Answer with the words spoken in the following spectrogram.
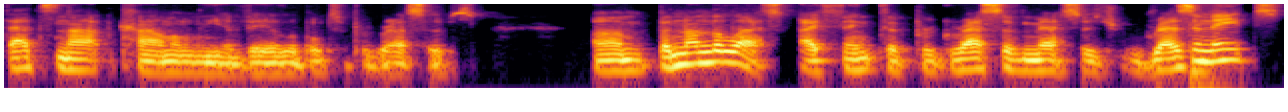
That's not commonly available to progressives. Um, but nonetheless, I think the progressive message resonates.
